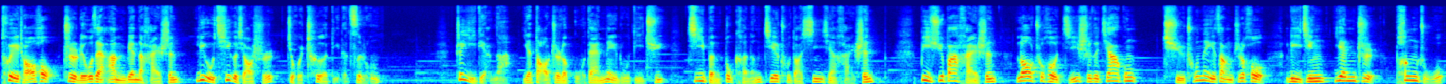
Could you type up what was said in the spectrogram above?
退潮后滞留在岸边的海参六七个小时就会彻底的自溶。这一点呢，也导致了古代内陆地区基本不可能接触到新鲜海参，必须把海参捞出后及时的加工，取出内脏之后，历经腌制、烹煮、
